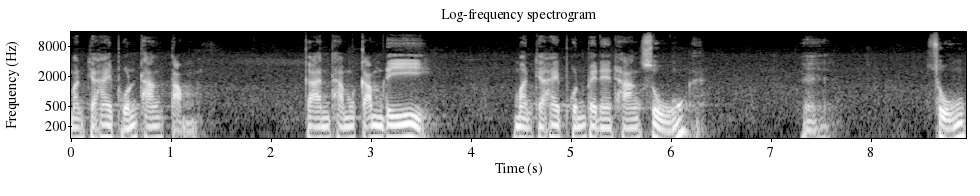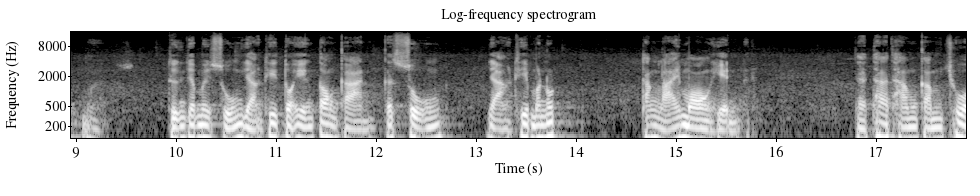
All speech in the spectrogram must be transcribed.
มันจะให้ผลทางต่ำการทำกรรมดี มันจะให้ผลไปในทางสูง สูงถึงจะไม่สูงอย่างที่ตัวเองต้องการ ก็สูงอย่างที่มนุษย์ทั้งหลายมองเห็น แต่ถ้าทำกรรมชั่ว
